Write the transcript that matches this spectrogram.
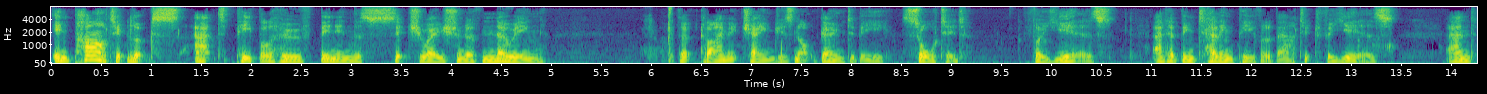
in part it looks at people who've been in the situation of knowing that climate change is not going to be sorted for years and have been telling people about it for years and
